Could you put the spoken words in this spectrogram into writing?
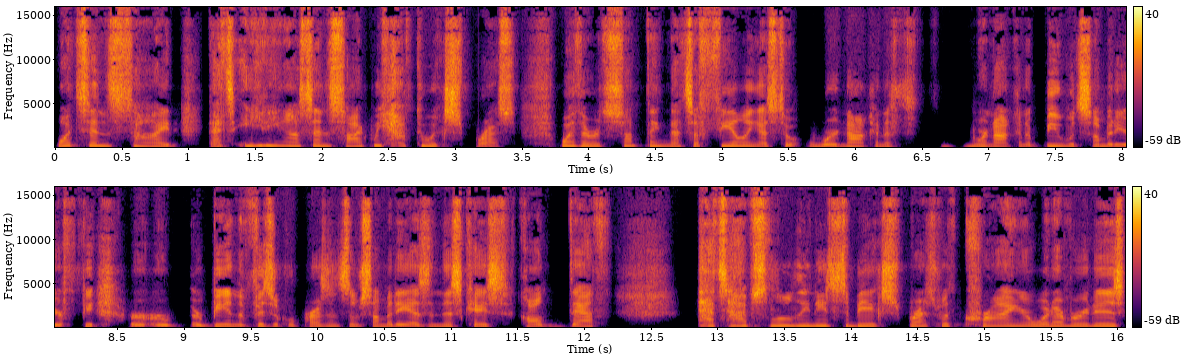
what's inside that's eating us inside. We have to express whether it's something that's a feeling as to we're not going to, we're not going to be with somebody or, or, or, or be in the physical presence of somebody, as in this case called death that's absolutely needs to be expressed with crying or whatever it is.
